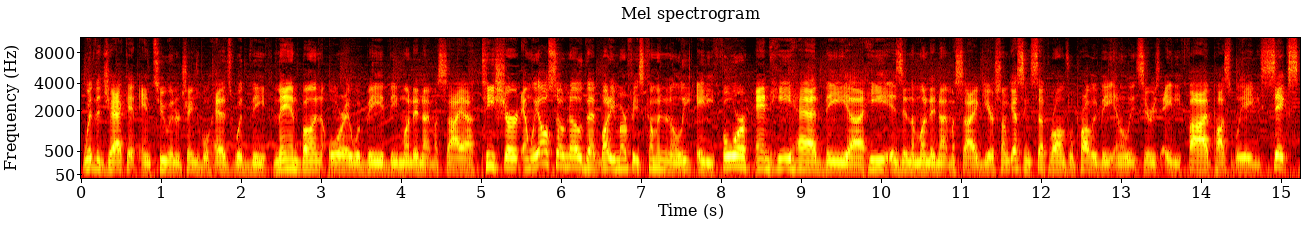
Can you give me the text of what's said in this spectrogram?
with the jacket and two interchangeable heads with the man bun, or it would be the Monday Night Messiah t-shirt. And we also know that Buddy Murphy's coming in Elite 84, and he had the, uh, he is in the Monday Night Messiah gear, so I'm guessing Seth Rollins will probably be in Elite Series 85, possibly 86,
